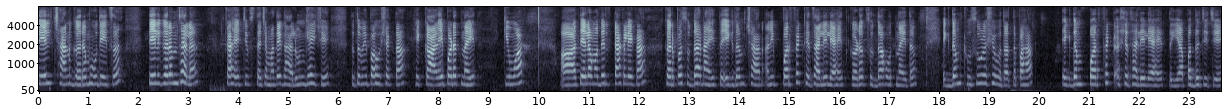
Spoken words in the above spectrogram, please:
तेल छान गरम होऊ द्यायचं. तेल गरम झालं का हे चिप्स त्याच्यामध्ये घालून घ्यायचे. तर तुम्ही पाहू शकता हे काळे पडत नाहीत. किंवा तेलामध्ये टाकले का? करपसुद्धा नाही तर एकदम छान आणि परफेक्ट हे झालेले आहेत. कडकसुद्धा होत नाही तर. एकदम ठुसूळ असे होतात. तर पहा एकदम परफेक्ट असे झालेले आहेत. तर या पद्धतीचे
